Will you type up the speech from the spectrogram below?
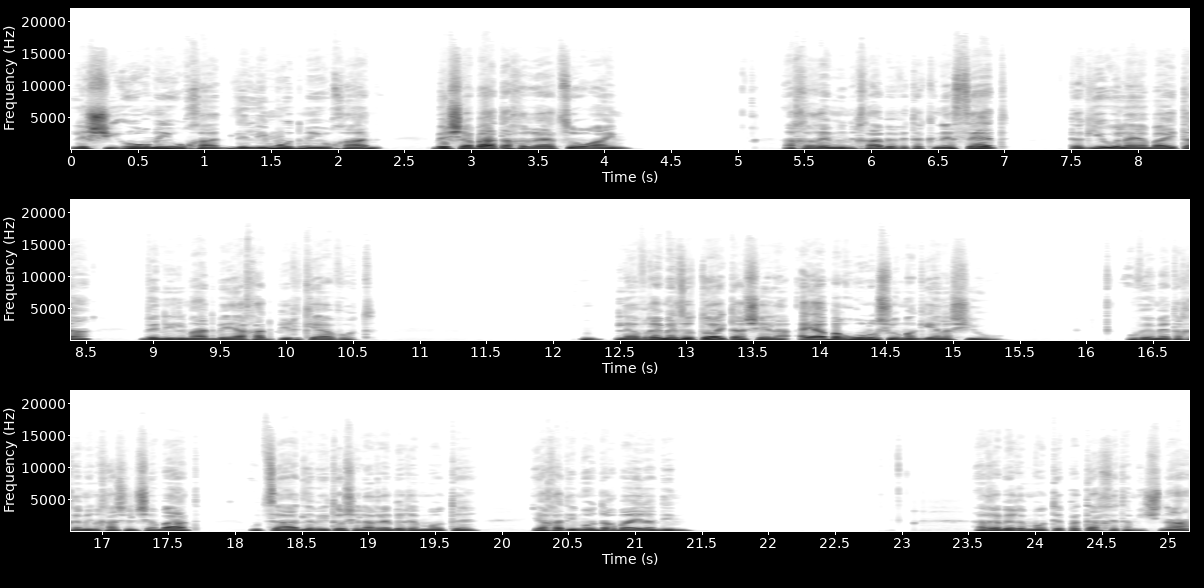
לשיעור מיוחד, ללימוד מיוחד, בשבת אחרי הצהריים. אחרי מנחה בבית הכנסת, תגיעו אליי הביתה ונלמד ביחד פרקי אבות. לאברהם זאתו הייתה שאלה, היה ברור לו שהוא מגיע לשיעור. ובאמת אחרי מנחה של שבת, הוא צעד לביתו של הרבי רמוטה יחד עם עוד ארבעה ילדים. הרבי רמוטה פתח את המשנה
